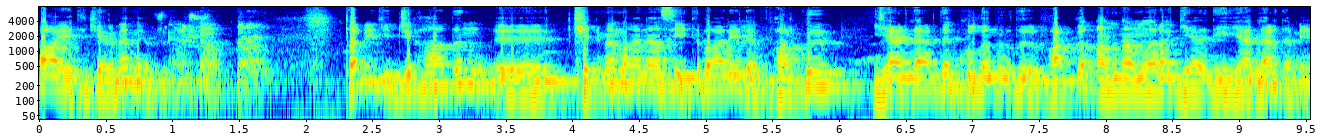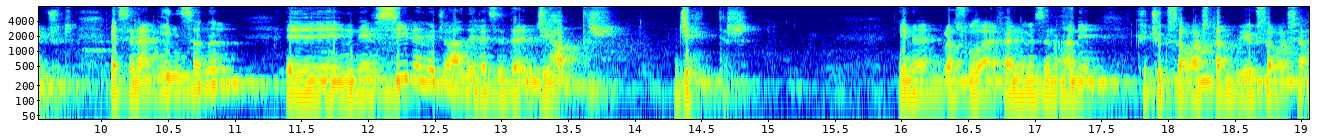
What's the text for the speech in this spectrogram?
ayeti kerime mevcuttur. Tabii ki cihadın e, kelime manası itibariyle farklı yerlerde kullanıldığı, farklı anlamlara geldiği yerler de mevcut. Mesela insanın e, nefsiyle mücadelesi de cihattır, cehddir. Yine Resulullah Efendimizin hani küçük savaştan büyük savaşa,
